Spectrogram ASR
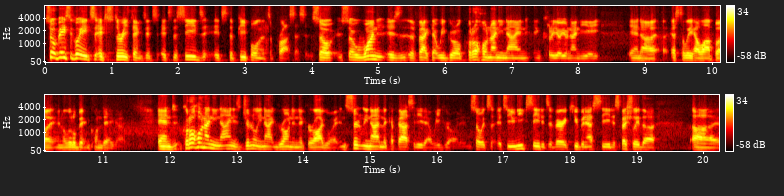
So basically, it's it's three things. It's it's the seeds, it's the people, and it's the processes. So so one is the fact that we grow Corojo 99 and Criollo 98 in uh, Esteli Jalapa and a little bit in Condega. And Corojo 99 is generally not grown in Nicaragua, and certainly not in the capacity that we grow it in. So it's it's a unique seed. It's a very Cuban-esque seed, especially the uh,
